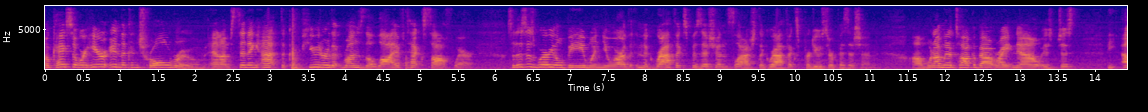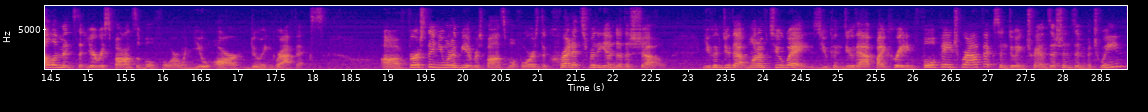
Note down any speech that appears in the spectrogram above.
Okay, so we're here in the control room and I'm sitting at the computer that runs the LiveText software. So this is where you'll be when you are in the graphics position slash the graphics producer position. Um, what I'm going to talk about right now is just the elements that you're responsible for when you are doing graphics. Uh, first thing you want to be responsible for is the credits for the end of the show. You can do that one of two ways. You can do that by creating full page graphics and doing transitions in between,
